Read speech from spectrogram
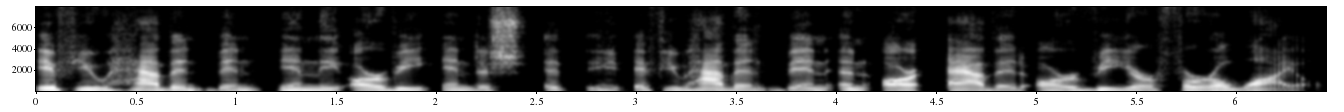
if you haven't been in the RV industry, if you haven't been an avid RVer for a while,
